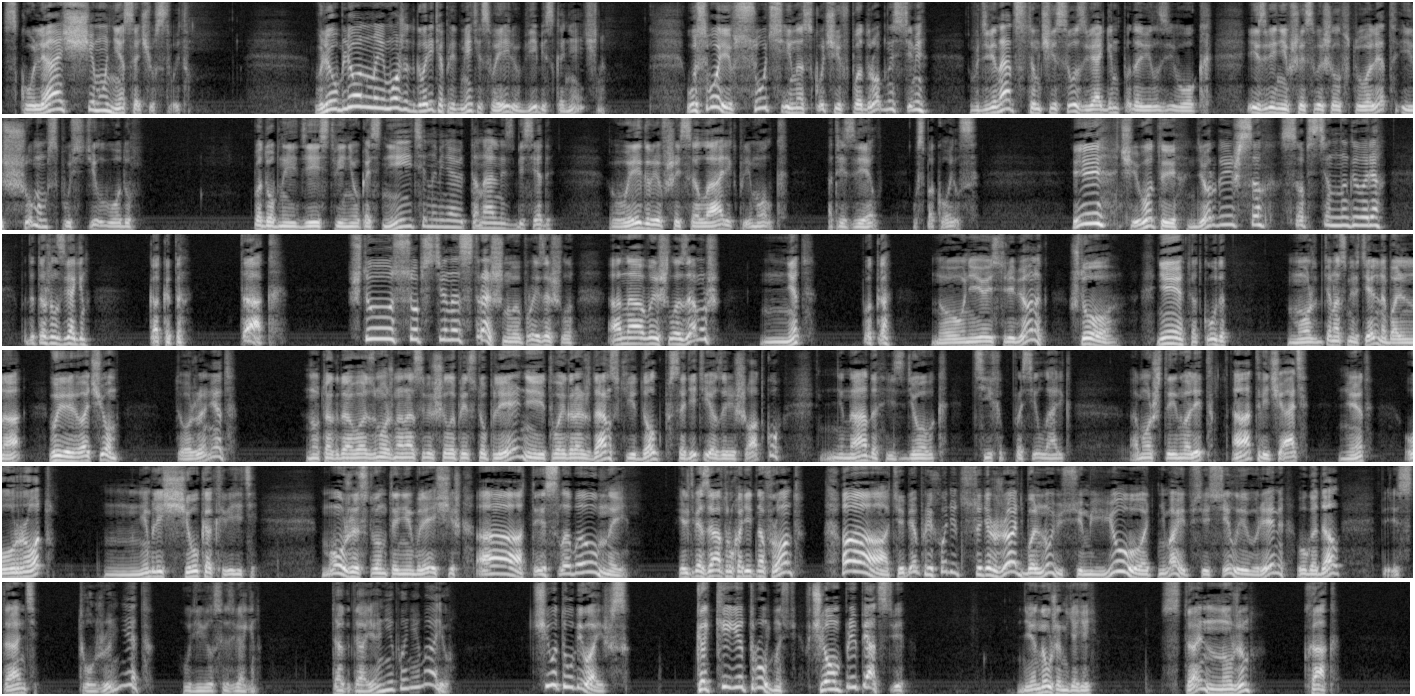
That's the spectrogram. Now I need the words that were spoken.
скулящему не сочувствует. Влюбленный может говорить о предмете своей любви бесконечно. Усвоив суть и наскучив подробностями, в двенадцатом часу Звягин подавил зевок. Извинившись, вышел в туалет и шумом спустил воду. Подобные действия неукоснительно меняют тональность беседы. Выговорившийся Ларик примолк, отрезвел, успокоился. — И чего ты дергаешься, собственно говоря? — подытожил Звягин. — Как это? — Так. Что, собственно, страшного произошло? Она вышла замуж? — Нет. — Пока. Но у нее есть ребенок? — Что? — Нет, откуда? — Может быть, она смертельно больна? Вы о чем? — Тоже нет. — ну, тогда, возможно, она совершила преступление, и твой гражданский долг посадить ее за решетку. Не надо издевок, — тихо попросил Ларик. А может, ты инвалид? А отвечать? Нет. Урод? Не блещу, как видите. Мужеством ты не блещешь. А, ты слабоумный. Или тебе завтра уходить на фронт? А, тебе приходится содержать больную семью, отнимает все силы и время. Угадал? Перестаньте. Тоже нет, удивился Звягин. Тогда я не понимаю. Чего ты убиваешься? Какие трудности? В чем препятствие? Не нужен я ей. Стань нужен. Как?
